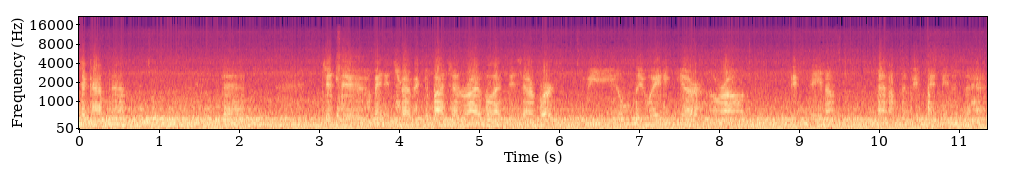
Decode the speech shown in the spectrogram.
Jakarta. Due to many traffic departure arrival at this airport, we will be waiting here around 15 up, 10 up to 15 minutes ahead.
